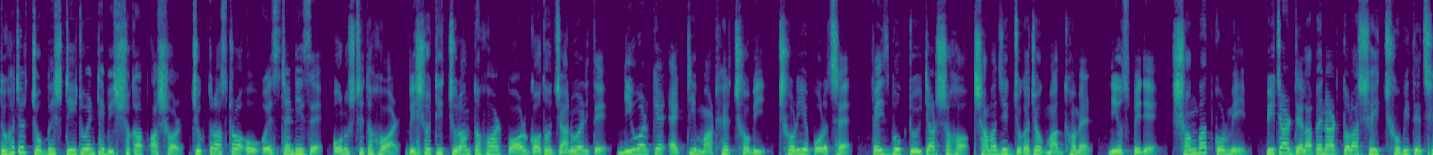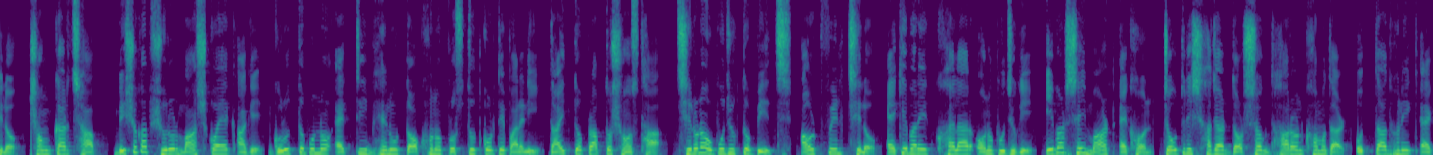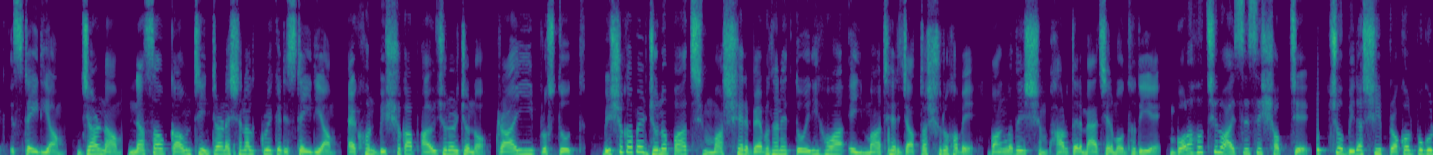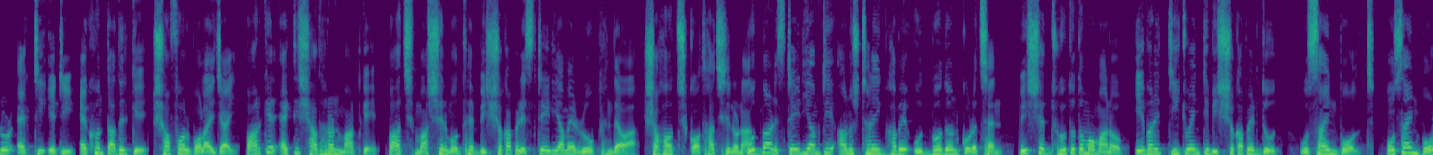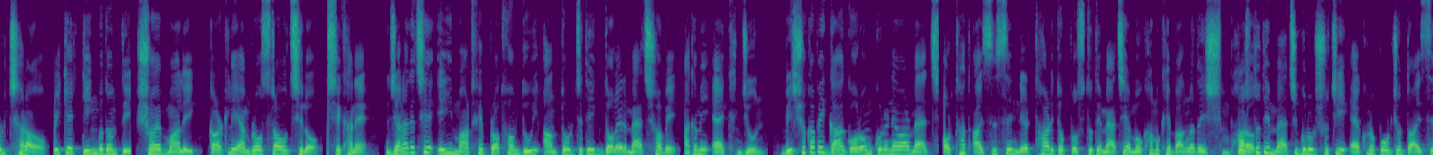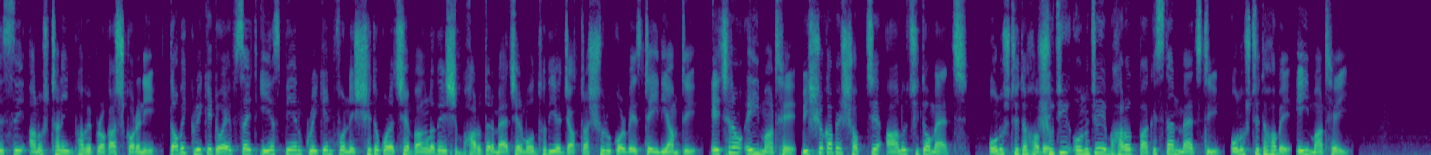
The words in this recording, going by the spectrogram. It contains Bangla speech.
দু হাজার চব্বিশ টি টোয়েন্টি বিশ্বকাপ আসর যুক্তরাষ্ট্র ও ওয়েস্ট ইন্ডিজে অনুষ্ঠিত হওয়ার বিষয়টি চূড়ান্ত হওয়ার পর গত জানুয়ারিতে নিউ একটি মাঠের ছবি ছড়িয়ে পড়েছে ফেসবুক, টুইটার সহ সামাজিক যোগাযোগ মাধ্যমের নিউজপিডে সংবাদকর্মী পিটার ডেলাপেনার তোলা সেই ছবিতে ছিল শঙ্কার ছাপ। বিশ্বকাপ শুরুর মাস কয়েক আগে গুরুত্বপূর্ণ একটি ভেন্যু তখনও প্রস্তুত করতে পারেনি দায়িত্বপ্রাপ্ত সংস্থা। ছিল না উপযুক্ত পিচ, আউটফিল্ড ছিল একেবারে খেলার অনুপযোগী। এবার সেই মাঠ এখন চৌত্রিশ হাজার দর্শক ধারণ ক্ষমতার অত্যাধুনিক এক স্টেডিয়াম, যার নাম Nassau County International Cricket Stadium. এখন বিশ্বকাপ আয়োজনের জন্য প্রায়ই প্রস্তুত। বিশ্বকাপের জন্য পাঁচ মাসের ব্যবধানে তৈরি হওয়া এই মাঠের যাত্রা শুরু হবে বাংলাদেশ ভারতের ম্যাচের মধ্য দিয়ে। বলা হচ্ছিল আইসিসির সবচেয়ে উচ্চ বিলাসী প্রকল্পগুলোর একটি এটি। এখন তাদেরকে সফল বলাই যায়। পার্কের একটি সাধারণ মাঠকে পাঁচ মাসের মধ্যে বিশ্বকাপের স্টেডিয়ামের রূপ দেওয়া সহজ কথা ছিল না। বুধবার স্টেডিয়ামটি আনুষ্ঠানিকভাবে উদ্বোধন করেছেন বিশ্বের দ্রুততম মানব। এবারে টি টোয়েন্টি বিশ্বকাপের দূত উসাইন বোল্ট। ওসাইন বোল্ট ছাড়াও ক্রিকেট কিংবদন্তি শোয়েব মালিক কার্টলি অ্যামব্রোসরাও ছিল সেখানে। জানা গেছে এই মাঠে প্রথম দুই আন্তর্জাতিক দলের ম্যাচ হবে আগামী এক জুন। বিশ্বকাপে গা গরম করে নেওয়ার ম্যাচ, অর্থাৎ আইসিসির নির্ধারিত প্রস্তুতি ম্যাচে মুখোমুখি বাংলাদেশ প্রস্তুতি ম্যাচগুলোর সূচি এখনও পর্যন্ত আইসিসি আনুষ্ঠানিকভাবে প্রকাশ করেনি। তবে cricket website ESPN ESPN Cricinfo নিশ্চিত করেছে বাংলাদেশ, ভারতের ম্যাচের মধ্য দিয়ে যাত্রা শুরু করবে স্টেডিয়ামটি। এছাড়াও এই মাঠে বিশ্বকাপের সবচেয়ে আলোচিত ম্যাচ অনুষ্ঠিত হবে। সূচি অনুযায়ী ভারত পাকিস্তান ম্যাচটি অনুষ্ঠিত হবে এই মাঠেই।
